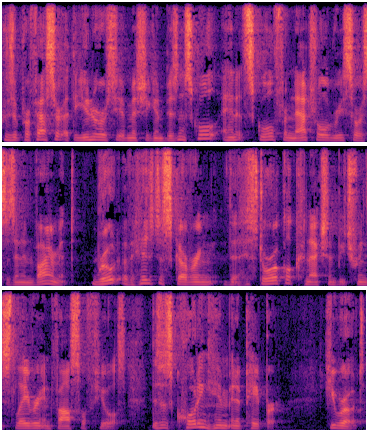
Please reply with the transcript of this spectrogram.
who's a professor at the University of Michigan Business School and at School for Natural Resources and Environment, wrote of his discovering the historical connection between slavery and fossil fuels. This is quoting him in a paper. He wrote,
